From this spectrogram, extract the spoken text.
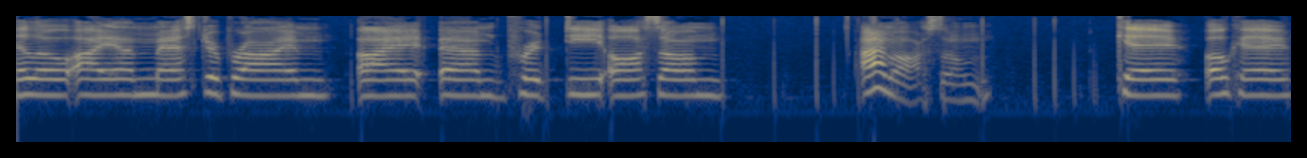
Hello, I am Master Prime. I am pretty awesome. I'm awesome. Okay, okay.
